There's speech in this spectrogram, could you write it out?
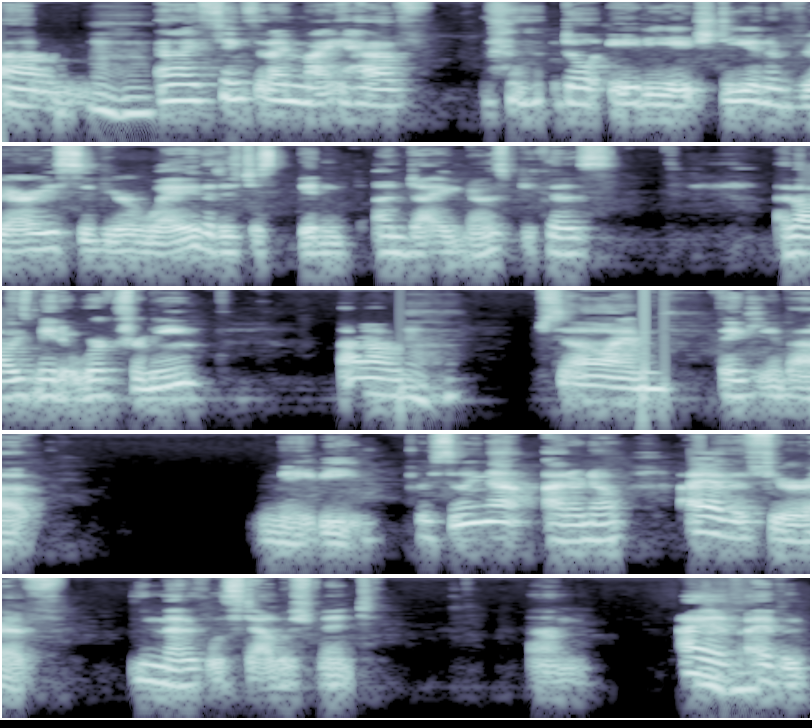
um, mm-hmm. and i think that i might have adult adhd in a very severe way that has just been undiagnosed because I've always made it work for me. Um, mm-hmm. So I'm thinking about maybe pursuing that. I don't know. I have a fear of the medical establishment. Um, I have mm-hmm. I have a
